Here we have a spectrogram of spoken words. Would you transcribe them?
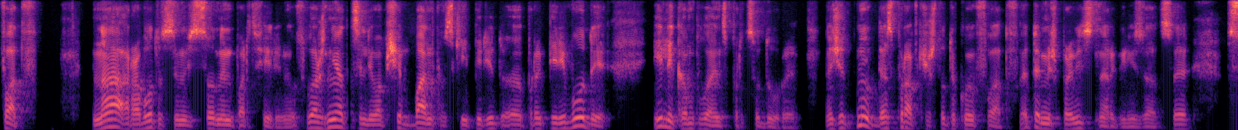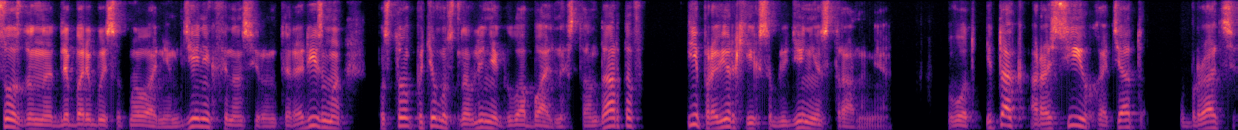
ФАТФ на работу с инвестиционными портфелями? Усложнятся ли вообще банковские э, переводы или комплайнс-процедуры? Значит, ну, для справки, что такое ФАТФ? Это межправительственная организация, созданная для борьбы с отмыванием денег, финансированием терроризма путем установления глобальных стандартов и проверки их соблюдения странами. Вот. Итак, Россию хотят убрать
